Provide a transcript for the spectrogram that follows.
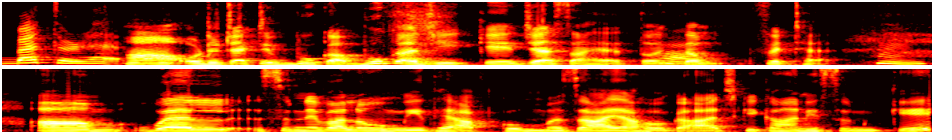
बेटर है। हाँ और डिटेक्टिव भूका भूका जी के जैसा है तो हाँ। एकदम फिट है। वेल um, well, सुनने वालों उम्मीद है आपको मज़ा आया होगा आज की कहानी सुन के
